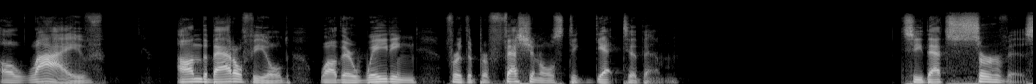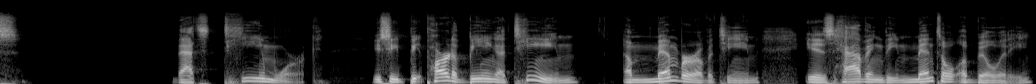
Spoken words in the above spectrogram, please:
alive on the battlefield while they're waiting for the professionals to get to them. See, that's service. That's teamwork. You see, part of being a team a member of a team is having the mental ability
